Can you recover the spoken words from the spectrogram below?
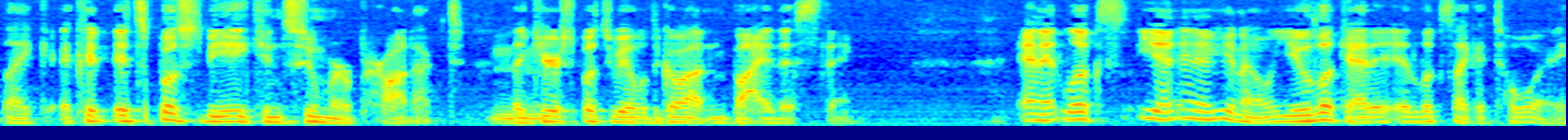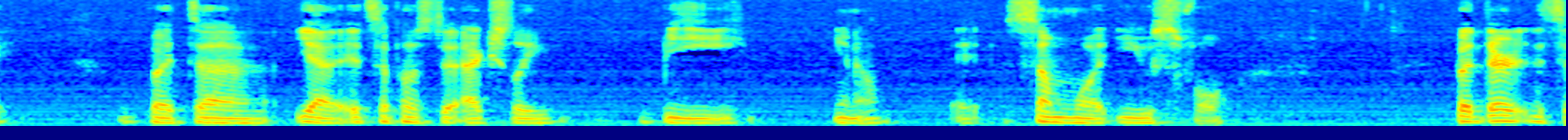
like it's supposed to be a consumer product. Like Mhm. you're supposed to be able to go out and buy this thing, and it looks you know, you know you look at it, it looks like a toy, but uh, yeah, it's supposed to actually be you know eh, somewhat useful. But they're it's,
